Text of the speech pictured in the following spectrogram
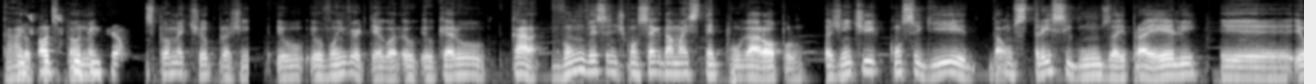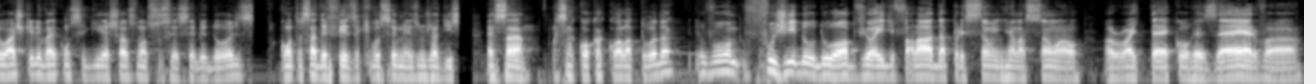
Cara, principal o disputa, ma- então. principal matchup pra gente, eu, eu vou inverter agora. Eu, eu quero. Cara, vamos ver se a gente consegue dar mais tempo pro Garópolo. A gente conseguir dar uns 3 segundos aí pra ele, e eu acho que ele vai conseguir achar os nossos recebedores contra essa defesa que você mesmo já disse. Essa, essa Coca-Cola toda. Eu vou fugir do, do óbvio aí de falar da pressão em relação ao, ao right tackle reserva.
